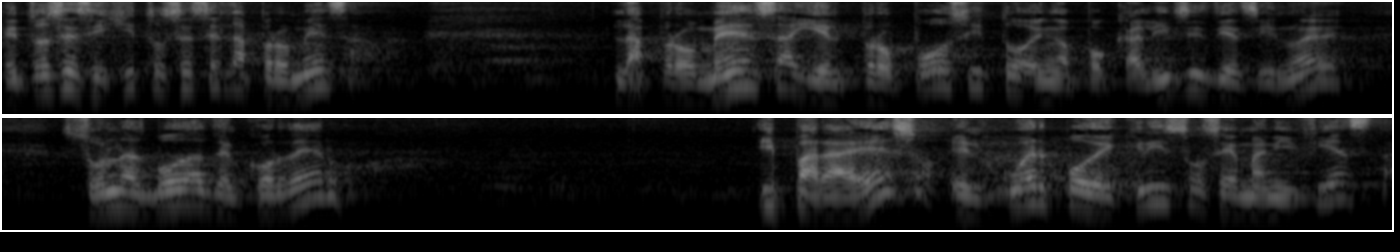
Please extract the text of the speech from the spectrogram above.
Entonces, hijitos, esa es la promesa. La promesa y el propósito en Apocalipsis 19 son las bodas del Cordero. Y para eso el cuerpo de Cristo se manifiesta,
